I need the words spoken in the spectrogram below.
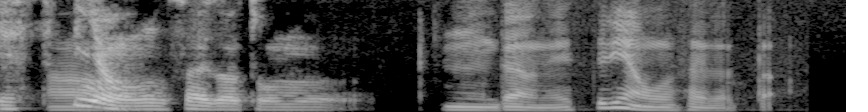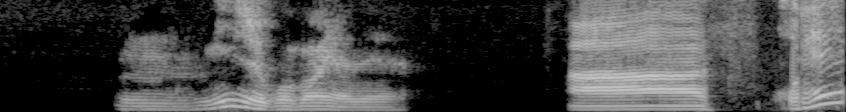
エスティピニャンはオンサイドだと思う。うん、だよね。SB はオンサイドだった。うん、25番やね。あー、すこれ？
